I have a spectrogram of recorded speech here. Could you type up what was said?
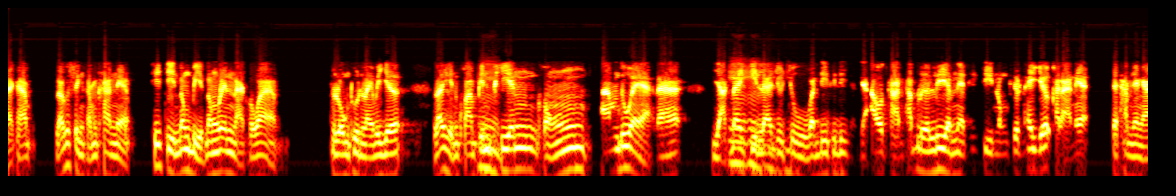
นะครับ แล้วก็สิ่งสำคัญเนี่ย ที่จีนต้องบีบต้องเล่นหนักเพราะว่าลงทุนอะไรไปเยอะ แล้วเห็นความเพี้ยนเพี้ยนๆของทรัมป์ด้วยอะนะฮะอยากได้กินแล้วจู่ๆวันดีทีดีอยากจะเอาฐานทัพเรือเลียมเนี่ยที่จีนลงทุนให้เยอะขนาดเนี้ยจะทำยังไง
